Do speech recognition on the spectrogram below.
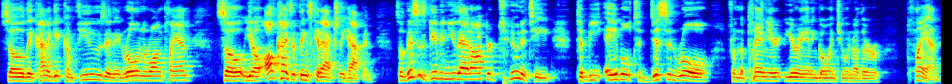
So they kind of get confused and enroll in the wrong plan. So, you know, all kinds of things could actually happen. So this is giving you that opportunity to be able to disenroll from the plan you're, you're in and go into another plan.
